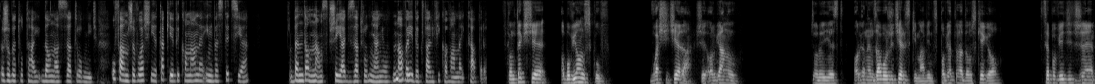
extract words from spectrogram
żeby tutaj do nas zatrudnić. Ufam, że właśnie takie wykonane inwestycje będą nam sprzyjać zatrudnianiu nowej, wykwalifikowanej kadry. w kontekście obowiązków właściciela czy organu, który jest organem założycielskim, a więc powiatu radomskiego, chcę powiedzieć, że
